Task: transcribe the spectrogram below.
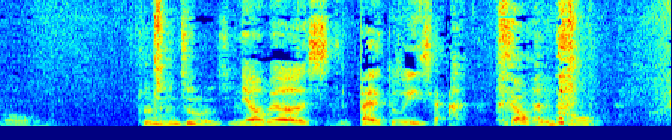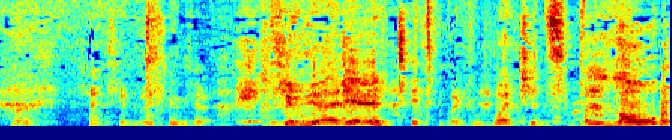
哦，这您经了几？你要不要百度一下？小红书，听着听着，听起来这人这他妈主播真鸡巴 low，螺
